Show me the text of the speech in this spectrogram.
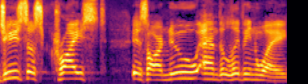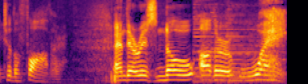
Jesus Christ is our new and living way to the Father. And there is no other way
